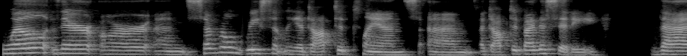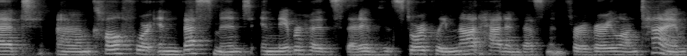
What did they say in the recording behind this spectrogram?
Well, there are um, several recently adopted plans um, adopted by the city that um, call for investment in neighborhoods that have historically not had investment for a very long time.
